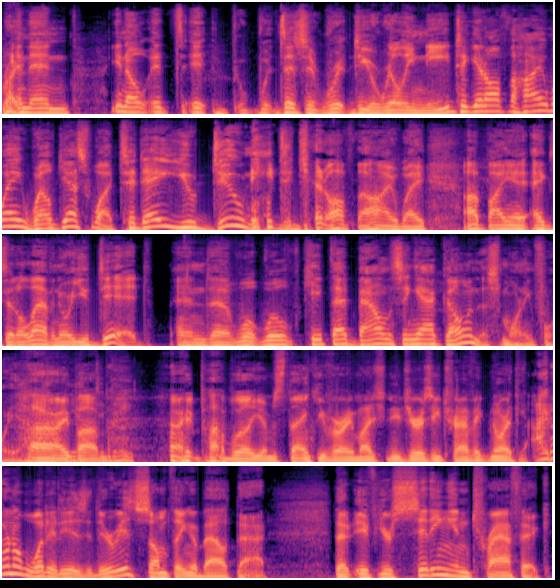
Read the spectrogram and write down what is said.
Right. and then. You know, it, it does it. re- Do you really need to get off the highway? Well, guess what? Today you do need to get off the highway up by exit eleven, or you did, and uh, we'll we'll keep that balancing act going this morning for you. All right, Be Bob. All right, Bob Williams. Thank you very much. New Jersey Traffic North. I don't know what it is. There is something about that. That if you're sitting in traffic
